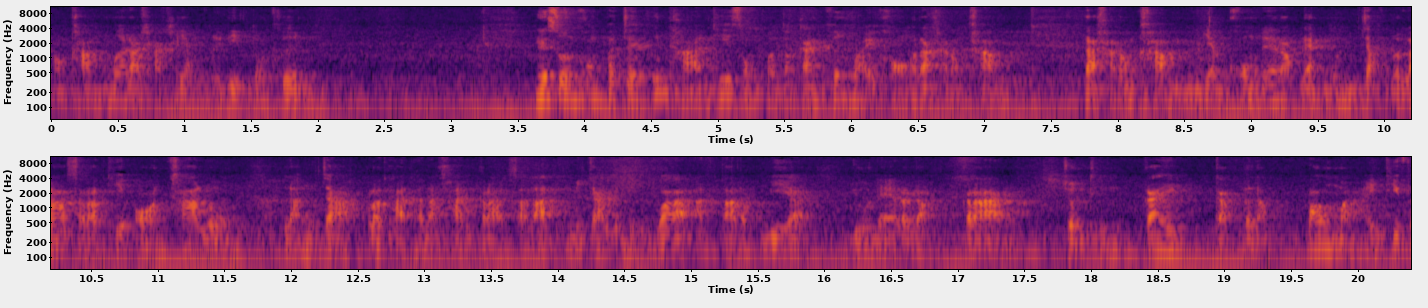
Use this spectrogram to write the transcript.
ทองคำเมื่อราคาขยับหรือดีดตัวขึ้น ในส่วนของปัจจัยพื้นฐานที่ส่งผลต่อการเคลื่อนไหวของราคาทองคำราคาทองคำยังคงได้รับแรงหนุนจากดอลลาร์สหรัฐที่อ่อนค่าลง หลังจากประธานธนาคารกลางสหรัฐมีการระบุว่าอัตราดอกเบี้ยอยู่ในระดับกลางจนถึงใกล้กับระดับเป้าหมายที่เฟ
